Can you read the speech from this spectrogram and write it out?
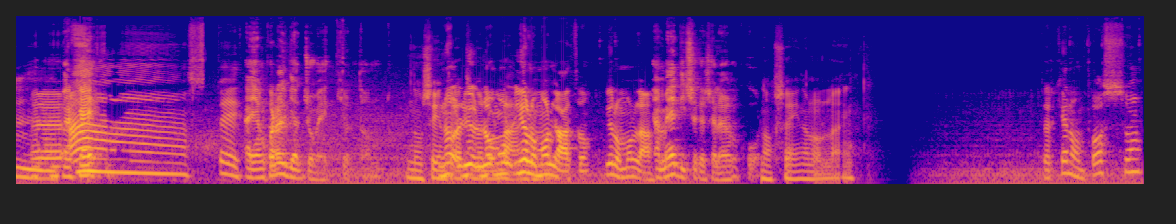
Mm, eh, perché? Ah, aspetta. Hai ancora il viaggio vecchio intanto. Non sei no, io, l'ho, io l'ho mollato. Io l'ho mollato. A me dice che ce l'hai ancora. No, sei non online. Perché non posso?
